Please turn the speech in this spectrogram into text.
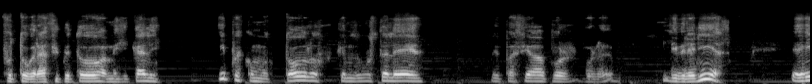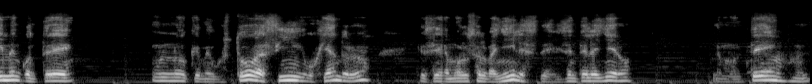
fotográfico y todo a Mexicali. Y pues como todos los que nos gusta leer, me paseaba por, por las librerías. Y ahí me encontré uno que me gustó, así, ojeándolo, ¿no? que se llamó Los Albañiles, de Vicente Leñero. Lo monté en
